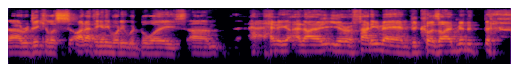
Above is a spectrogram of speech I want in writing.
Uh, ridiculous. I don't think anybody would believe. Um, having, I, you're a funny man because I admitted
